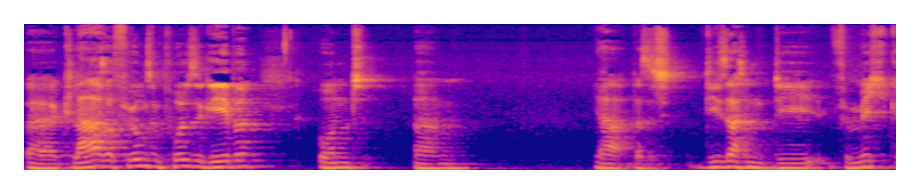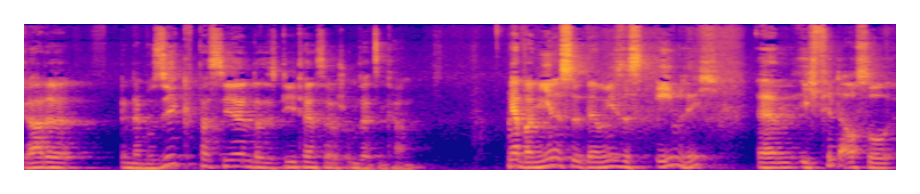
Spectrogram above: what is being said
äh, klare Führungsimpulse gebe und ähm, ja, dass ich die Sachen, die für mich gerade in der Musik passieren, dass ich die tänzerisch umsetzen kann. Ja, bei mir ist es, bei mir ist es ähnlich. Ähm, ich finde auch so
